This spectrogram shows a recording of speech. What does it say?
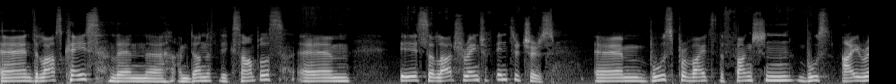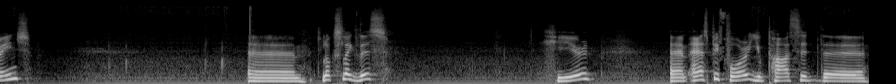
And the last case, then uh, I'm done with the examples, um, is a large range of integers. Um, Boost provides the function boost irange. Um, it looks like this here. Um, as before, you pass it the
